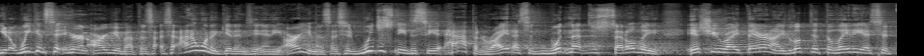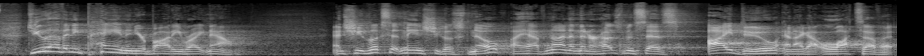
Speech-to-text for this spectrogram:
you know, we can sit here and argue about this. I said, I don't want to get into any arguments. I said, we just need to see it happen, right? I said, wouldn't that just settle the issue right there? And I looked at the lady, I said, Do you have any pain in your body right now? And she looks at me and she goes, Nope, I have none. And then her husband says, I do, and I got lots of it.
